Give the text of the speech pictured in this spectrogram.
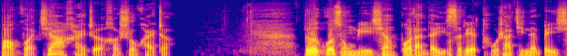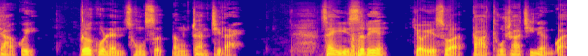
包括加害者和受害者。德国总理向波兰的以色列屠杀纪念碑下跪，德国人从此能站起来。在以色列。有一座大屠杀纪念馆，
